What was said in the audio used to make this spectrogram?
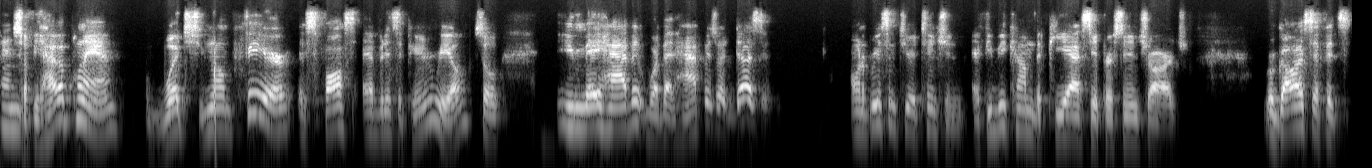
And So if you have a plan, which you know, fear is false evidence appearing real. So you may have it where that happens or doesn't. I want to bring something to your attention. If you become the PSC person in charge, regardless if it's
